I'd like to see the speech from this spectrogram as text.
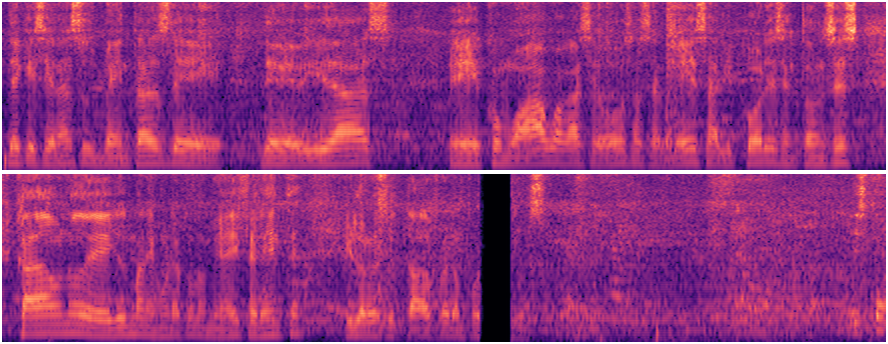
de que hicieran sus ventas de, de bebidas eh, como agua, gaseosa, cerveza, licores, entonces cada uno de ellos manejó una economía diferente y los resultados fueron positivos. ¿Listo?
